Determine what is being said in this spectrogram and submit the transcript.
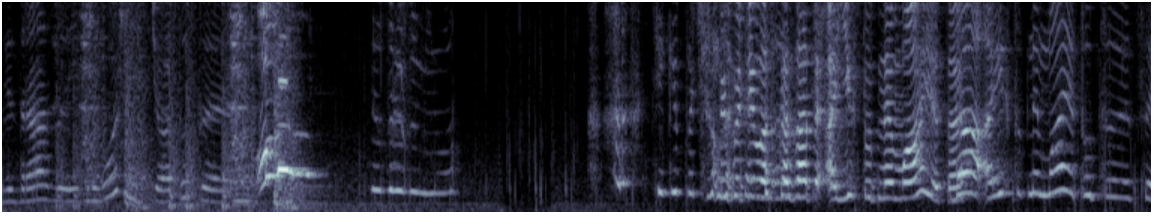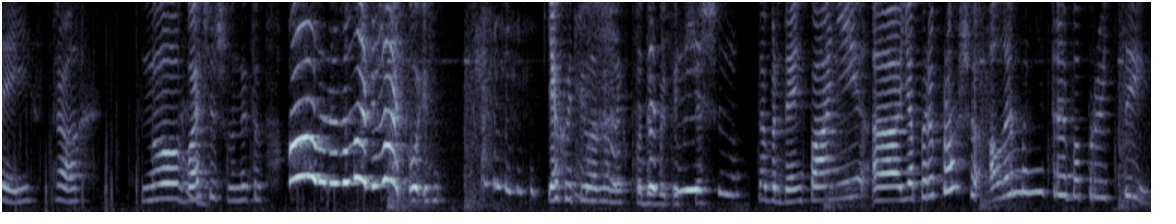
відразу і тривожністю, а тут. е, Я зрозуміла. Тільки почала. Ти хотіла казати. сказати, а їх тут немає, так? Да, а їх тут немає, тут цей страх. Ну, бачиш, вони тут. А, вони за мною біжать! Ой. Я хотіла на них Це так подивитися. смішно. Добрий день, пані. А, я перепрошую, але мені треба пройти.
